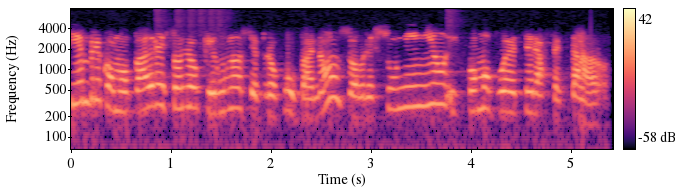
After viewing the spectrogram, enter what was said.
siempre como padres son lo que uno se preocupa, ¿no? Sobre su niño y cómo puede ser afectado.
